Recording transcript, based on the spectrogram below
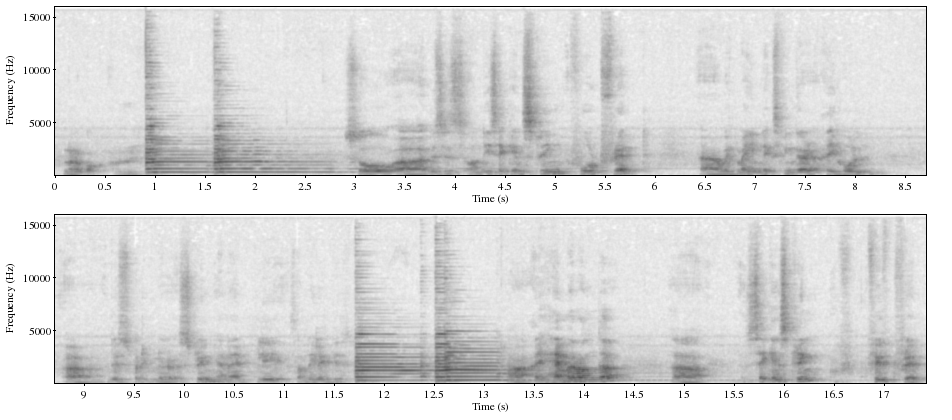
আপোনালোকক so uh, this is on the second string fourth fret. Uh, with my index finger I hold uh, this particular string and I play something like this. Uh, I hammer on the uh, second string fifth fret.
